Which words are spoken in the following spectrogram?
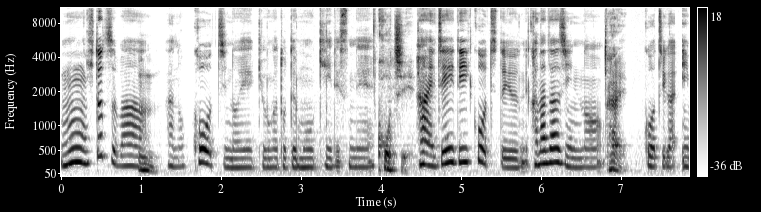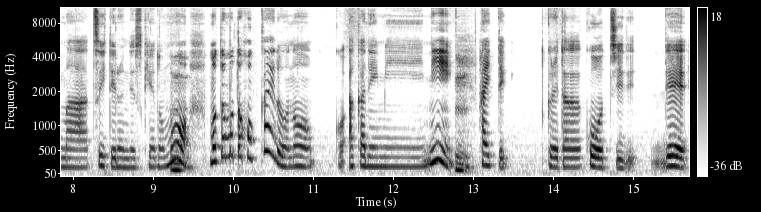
う。うん、一つは、うん。あの、コーチの影響がとても大きいですね。コーチはい、JD コーチというカナダ人のはい。コーチが今ついてるんですけれどもうん。もともと北海道のこうアカデミーにうん。入ってくれたコーチで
